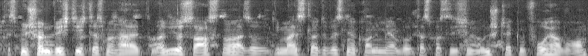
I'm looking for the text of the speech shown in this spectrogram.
das ist mir schon wichtig, dass man halt, weil wie du sagst, ne, also die meisten Leute wissen ja gar nicht mehr, wo das, was sie sich in den Mund stecken, vorher war.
